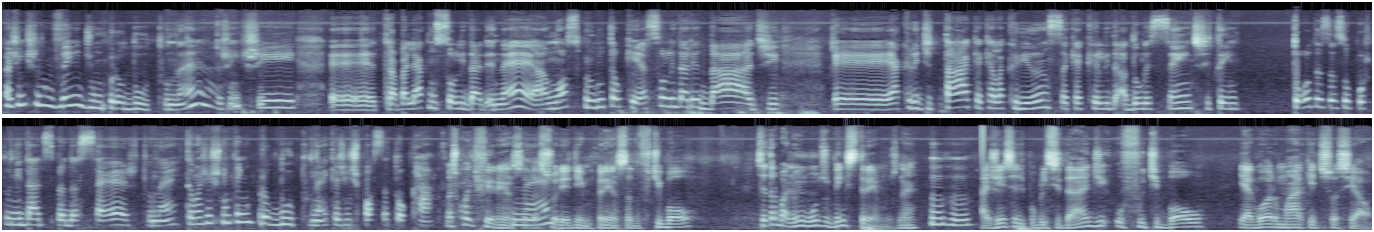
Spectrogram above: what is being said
a gente não vende um produto, né? A gente é, trabalhar com solidariedade, né? O nosso produto é o quê? É a solidariedade, é acreditar que aquela criança, que aquele adolescente tem todas as oportunidades para dar certo, né? Então a gente não tem um produto, né, que a gente possa tocar. Mas qual a diferença né? da assessoria de imprensa do futebol? Você trabalhou em mundos bem extremos, né? Uhum. Agência de publicidade, o futebol e agora o marketing social,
